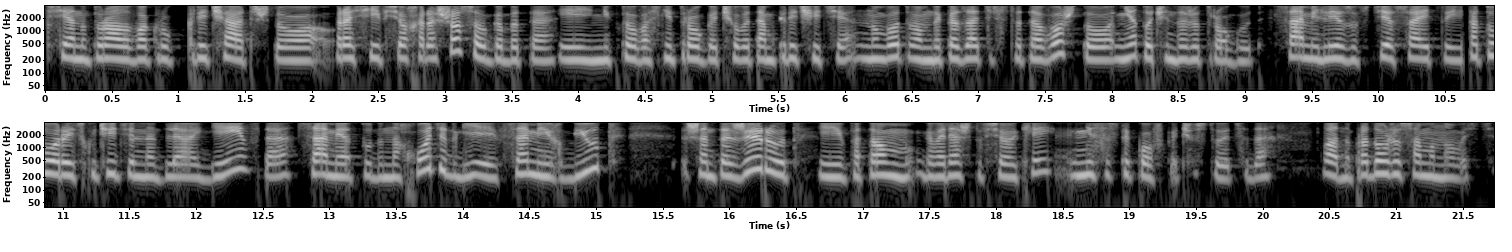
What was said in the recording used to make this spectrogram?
все натуралы вокруг кричат, что в России все хорошо с ЛГБТ, и никто вас не трогает, что вы там кричите, ну вот вам доказательство того, что нет, очень даже трогают. Сами лезут в те сайты, которые исключительно для геев, да, сами оттуда находят геев, сами их бьют, шантажируют, и потом говорят, что все окей. Несостыковка чувствуется, да? Ладно, продолжу саму новость.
